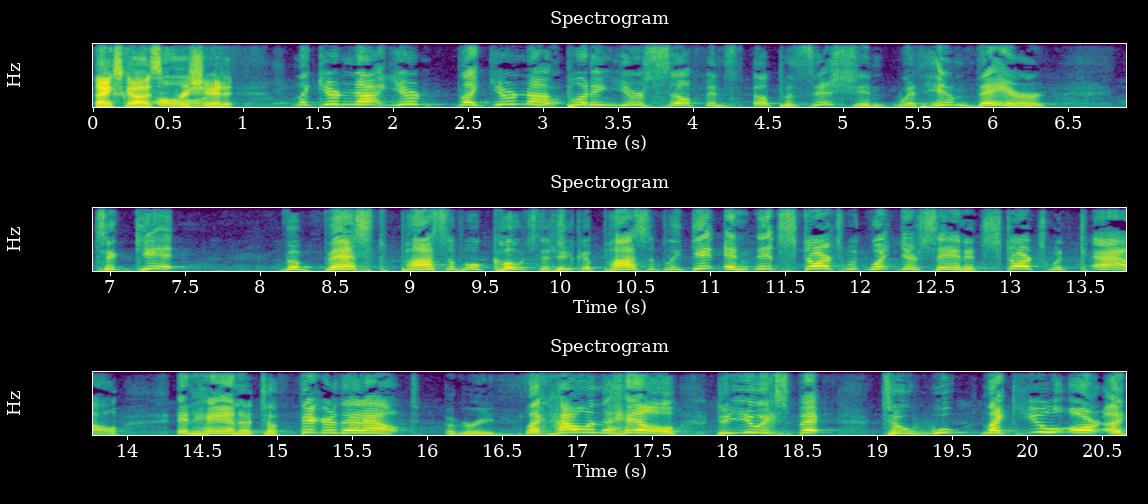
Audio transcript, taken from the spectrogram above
Thanks, guys. Come Appreciate on. it. Like you're not you're like you're not putting yourself in a position with him there to get the best possible coach that you could possibly get, and it starts with what you're saying. It starts with Cal and Hannah to figure that out. Agreed. Like, how in the hell do you expect to woo? Like, you are a.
